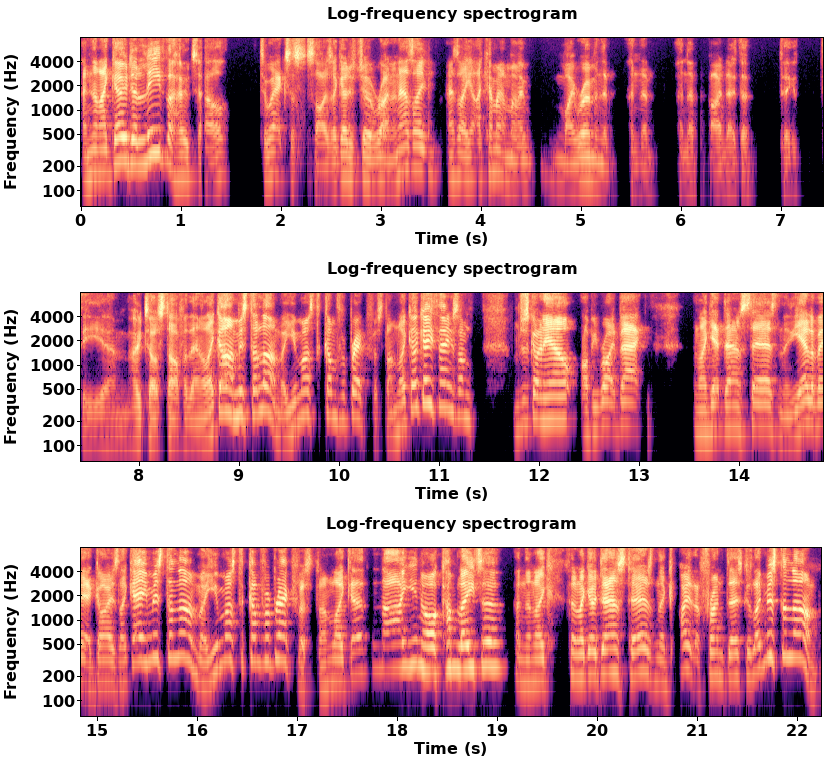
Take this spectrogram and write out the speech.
And then I go to leave the hotel to exercise. I go to do a run, and as I as I, I come out of my my room and the and the and the I know the the the um, hotel staff are there like, oh, Mr. Lummer, you must come for breakfast. I'm like, okay, thanks. I'm I'm just going out. I'll be right back. And I get downstairs, and the elevator guy is like, hey, Mr. Lummer, you must have come for breakfast. I'm like, uh, nah, you know, I'll come later. And then like then I go downstairs, and the guy at the front desk is like, Mr. Lumb,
